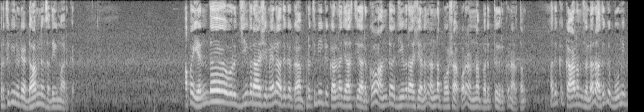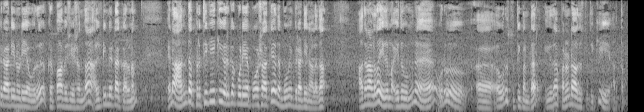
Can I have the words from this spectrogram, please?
பிருத்திவியினுடைய டாமினன்ஸ் அதிகமாக இருக்குது அப்போ எந்த ஒரு ஜீவராசி மேலே அதுக்கு க பிருத்திவிக்கு கருணை ஜாஸ்தியாக இருக்கோ அந்த ஜீவராசியானது நல்ல போஷாக்கோட நல்ல பருத்து இருக்குன்னு அர்த்தம். அதுக்கு காரணம் சொல்கிறார் அதுக்கு பூமி பிராட்டியினுடைய ஒரு கிருப்பா விசேஷம் தான் அல்டிமேட்டாக காரணம். ஏன்னா அந்த பிருத்திவிக்கு இருக்கக்கூடிய போஷாக்கே அந்த பூமி பிராட்டினால தான் அதனால தான் இது இதுவும்னு ஒரு ஒரு ஸ்துதி பண்ணுறார் இதுதான் பன்னெண்டாவது ஸ்துதிக்கு அர்த்தம்.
